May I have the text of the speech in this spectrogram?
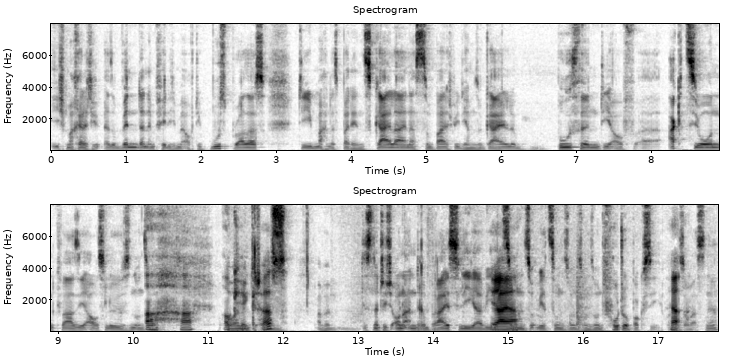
Ich mache relativ, also wenn, dann empfehle ich mir auch die Boost Brothers. Die machen das bei den Skyliners zum Beispiel. Die haben so geile Boothen, die auf äh, Aktionen quasi auslösen und so. Aha. Okay, Und, krass. Ähm, aber das ist natürlich auch eine andere Preisliga wie Ja, jetzt, ja. So, ein- so, wie jetzt so, ein- so, ein- so, ein- so ein Fotoboxy oder Ja. sowas. Ne?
